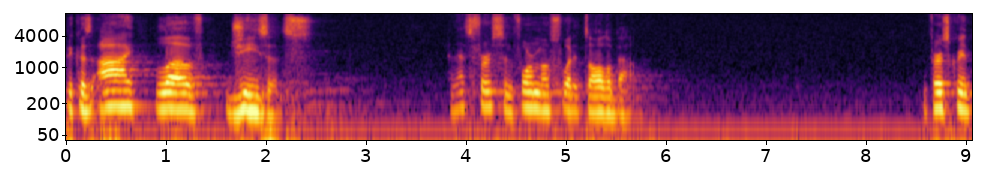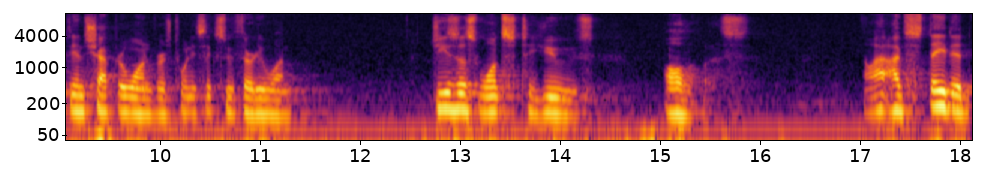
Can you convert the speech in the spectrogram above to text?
because I love Jesus. And that's first and foremost what it's all about. In 1 Corinthians chapter 1, verse 26 through 31, Jesus wants to use all of us. Now, I, have stated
